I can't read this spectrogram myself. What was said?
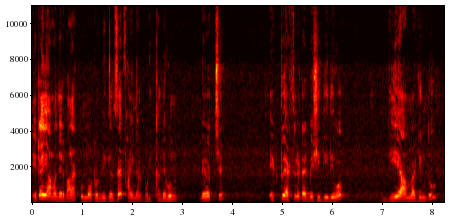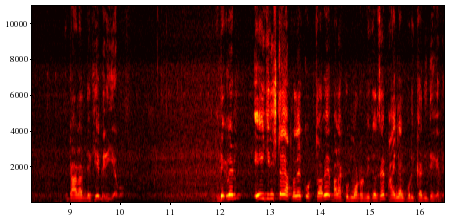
এটাই আমাদের বারাকপুর মোটর ভেহিকেলসের ফাইনাল পরীক্ষা। দেখুন, বেরোচ্ছে। একটু অ্যাক্সিলেটার বেশি দিয়ে দেবো। দিয়ে আমরা কিন্তু ডান দেখিয়ে বেরিয়ে যাব। দেখলেন, এই জিনিসটাই আপনাদের করতে হবে বারাকপুর মোটর ভেহিকেলসের ফাইনাল পরীক্ষা দিতে গেলে।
